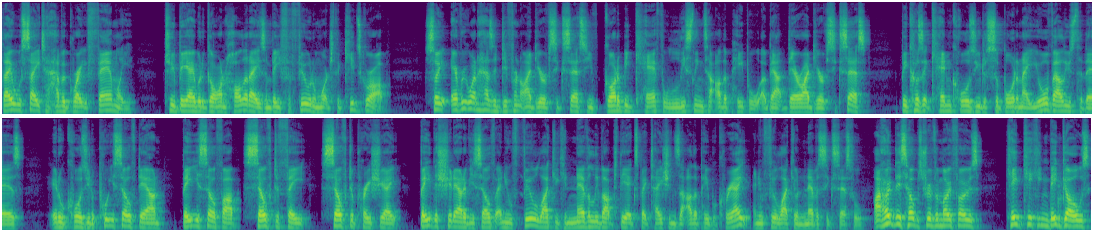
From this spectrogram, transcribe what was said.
they will say to have a great family, to be able to go on holidays and be fulfilled and watch the kids grow up. So everyone has a different idea of success. You've got to be careful listening to other people about their idea of success because it can cause you to subordinate your values to theirs. It'll cause you to put yourself down, beat yourself up, self defeat, self depreciate, beat the shit out of yourself and you'll feel like you can never live up to the expectations that other people create and you'll feel like you're never successful. I hope this helps Driven Mofos. Keep kicking big goals,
